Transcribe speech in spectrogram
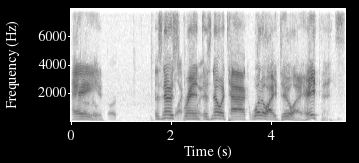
Hey. really there's And no sprint, there's no attack. What do I do? I hate this.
